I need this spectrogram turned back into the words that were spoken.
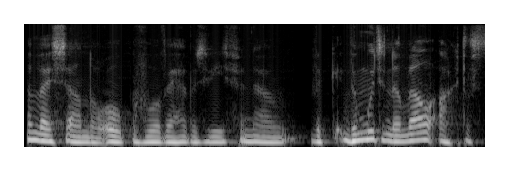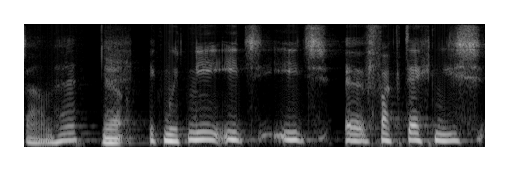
En wij staan er open voor. We hebben zoiets van, nou, we, we moeten er wel achter staan. Hè? Ja. Ik moet niet iets, iets eh, vaktechnisch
